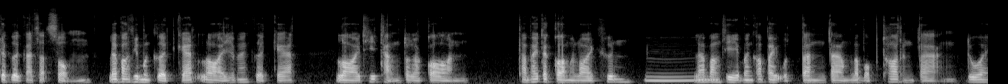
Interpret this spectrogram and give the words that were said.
จะเกิดการสะสม และบางทีมันเกิดแก๊สลอยใช่ไหมเกิดแก๊สลอยที่ถังตะกอนทำให้ตะกอนมันลอยขึ้นอืมแล้วบางทีมันก็ไปอุดตันตามระบบท่อต่างๆ ด้วย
